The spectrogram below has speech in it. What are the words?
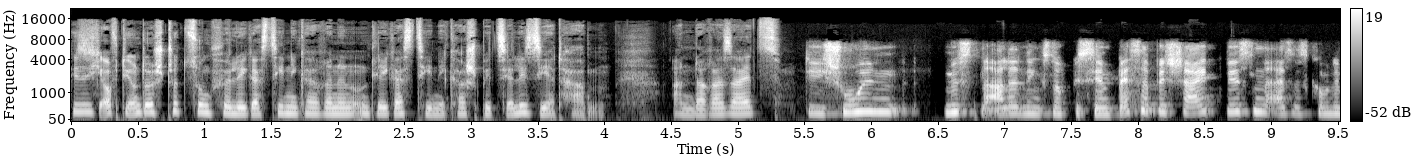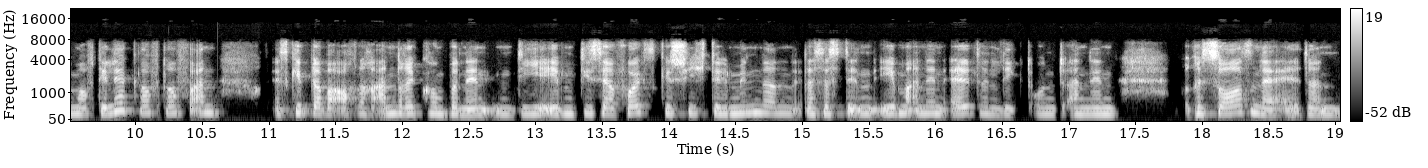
die sich auf die Unterstützung für Legasthenikerinnen und Legastheniker spezialisiert haben. Andererseits die Schulen müssten allerdings noch ein bisschen besser Bescheid wissen. Also es kommt immer auf die Lehrkraft drauf an. Es gibt aber auch noch andere Komponenten, die eben diese Erfolgsgeschichte mindern, dass es denn eben an den Eltern liegt und an den Ressourcen der Eltern.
